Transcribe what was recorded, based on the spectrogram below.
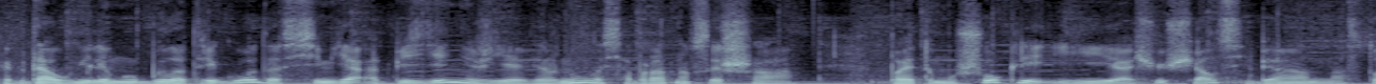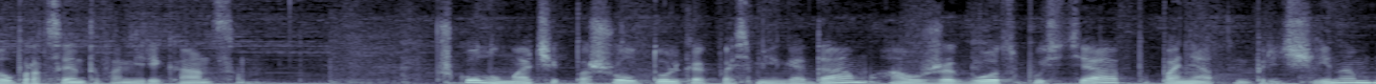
Когда Уильяму было три года, семья от безденежья вернулась обратно в США, поэтому Шокли и ощущал себя на 100% американцем – в школу мальчик пошел только к 8 годам, а уже год спустя, по понятным причинам,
